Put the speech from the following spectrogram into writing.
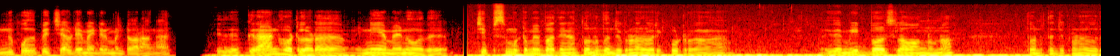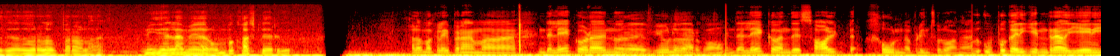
இன்னும் புதுப்பிச்சு அப்படியே மெயின்டைன் பண்ணிட்டு வராங்க. இது கிராண்ட் ஹோட்டலோட இன்னைய மெனு அது. சிப்ஸ் மட்டுமே பார்த்தீங்கன்னா தொண்ணூத்தஞ்சு குரோனர் வரைக்கும் போட்டிருக்காங்க. இதே மீட் பால்ஸ்லாம் வாங்கினோம்னா தொண்ணூத்தஞ்சு குரோனர் வருது. அது ஓரளவுக்கு பரவாயில்ல. மீதி எல்லாமே ரொம்ப காஸ்ட்லியாக இருக்குது ஹலோ மக்களை இப்போ நம்ம இந்த லேக்கோட இன்னொரு வியூவில் தான் இருக்கோம். இந்த லேக்கை வந்து சால்ட் ஹவுன் அப்படின்னு சொல்லுவாங்க. உப்பு கறிக்கின்ற ஏரி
